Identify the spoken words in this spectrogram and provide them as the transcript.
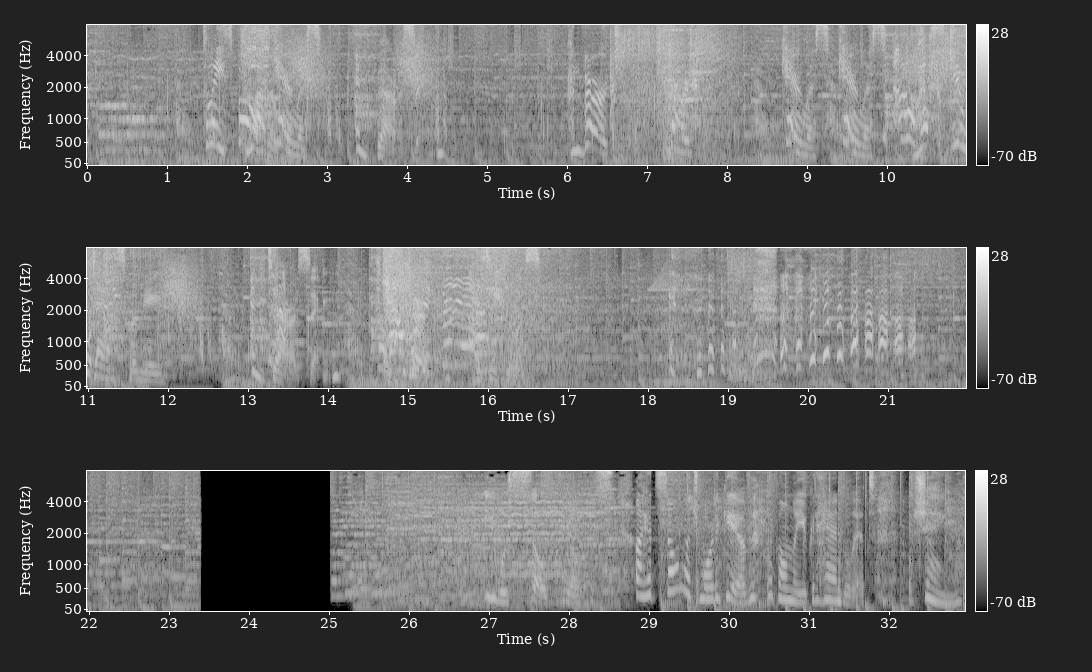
Please, fall! Careless! Embarrassing. Converge. Guard! Careless! Careless! Let's skew. Dance for me. Embarrassing. Counter! Ridiculous. You were so close. I had so much more to give. If only you could handle it. Shame.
